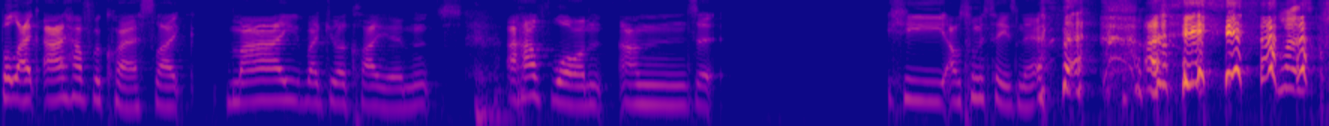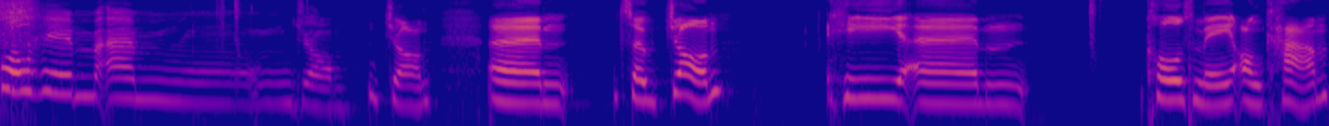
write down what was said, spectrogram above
But like I have requests, like my regular clients, I have one, and he, I was gonna say his name, Let's call him um John. John. Um, so John, he um calls me on cam,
